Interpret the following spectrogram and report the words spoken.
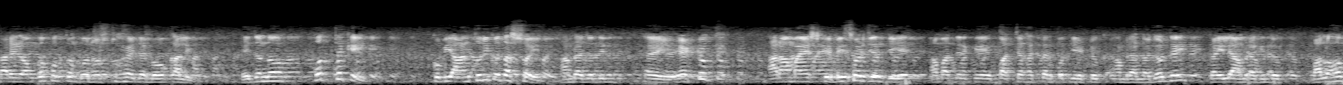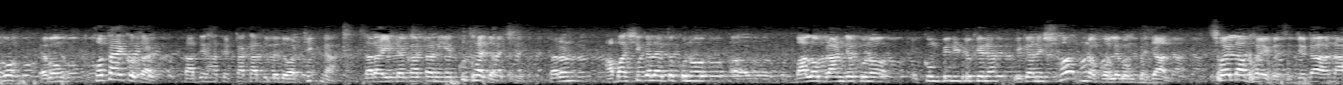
তাদের অঙ্গ প্রত্যঙ্গ নষ্ট হয়ে যাবে অকালে। এই জন্য প্রত্যেকেই খুবই আন্তরিকতার সহিত আমরা যদি এই একটু আরামায়েশকে বিসর্জন দিয়ে আমাদেরকে বাচ্চা কাচ্চার প্রতি একটু আমরা নজর দিই, তাইলে আমরা কিন্তু ভালো হব এবং কোথায় কোথায় তাদের হাতে টাকা তুলে দেওয়া ঠিক না। তারা এই টাকাটা নিয়ে কোথায় যাচ্ছে? কারণ আবাসিকালায় তো কোনো ভালো ব্র্যান্ডের কোনো কোম্পানি ঢুকে না। এখানে সব নকল এবং ভেজাল। সয়লাভ হয়ে গেছে। যেটা না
